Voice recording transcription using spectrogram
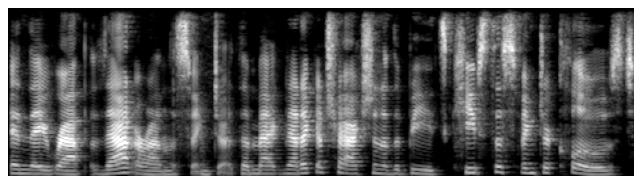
and they wrap that around the sphincter. The magnetic attraction of the beads keeps the sphincter closed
